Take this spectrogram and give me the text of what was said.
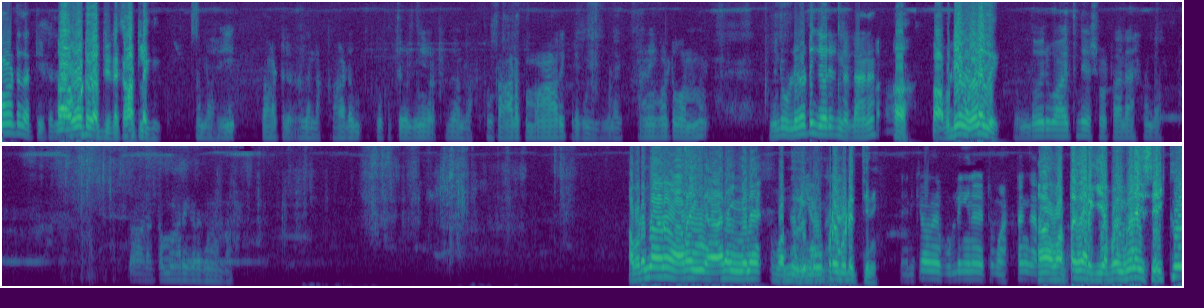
അങ്ങോട്ട് തട്ടിട്ട് അങ്ങോട്ട് തട്ടിയിട്ട് കാട്ടിലേക്ക്. ഈ കാട്ടിൽ അതല്ല കാടും ഇതുണ്ടോ? കാടൊക്കെ മാറി കിടക്കുന്നുണ്ട് ഇവിടെ ആന ഇങ്ങോട്ട് വന്ന് ഇതിന്റെ ഉള്ളിലോട്ടും കയറിയിട്ടുണ്ടല്ലോ ആന? ആ അപ്പൊ അവിടെയാ വീണത്. എന്തോ ഒരു ഭാഗത്തിന്റെ ശേഷം അല്ലേ? എന്താ കാടൊക്കെ മാറി കിടക്കുന്നുണ്ടോ? അവിടെ നിന്നാണ് ആന ആന ഇങ്ങനെ വന്നത് മൂപ്പര ഇവിടെ എത്തിന് എനിക്ക് തോന്നുന്നത് പുള്ളി ഇങ്ങനെ വട്ടം ആ വട്ടം കറക്കി. അപ്പൊ ഇവനെ ശരിക്കും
